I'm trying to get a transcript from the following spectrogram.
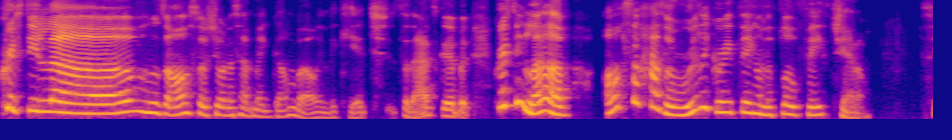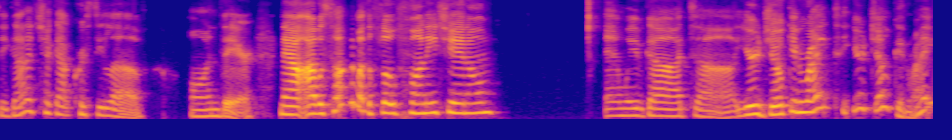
Christy Love, who's also showing us how to make gumbo in the kitchen. So that's good. But Christy Love also has a really great thing on the Flow Faith channel. So you got to check out Christy Love on there. Now, I was talking about the Flow Funny channel, and we've got uh, You're Joking, right? You're joking, right?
